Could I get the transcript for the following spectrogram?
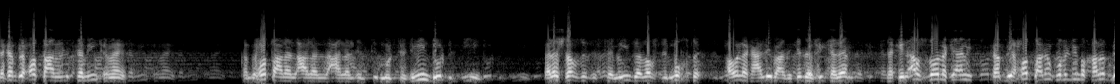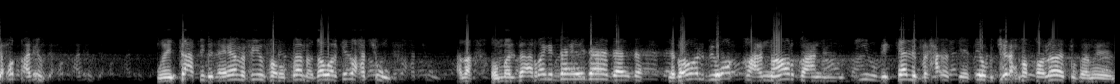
ده كان بيحط على الإسلاميين كمان. كان بيحط على على على الملتزمين دول بالدين. بلاش لفظ الإسلاميين ده لفظ مخطئ. هقول لك عليه بعد كده في كلام. لكن أقصد أقول لك يعني كان بيحط عليهم كل دي مقالات بيحط عليهم. وإن تعتي بالأيام فيهم فربما. دور كده وهتشوف. الله أمال بقى الراجل ده إيه؟ ده ده ده, ده هو اللي بيوقع النهارده عن الدين وبيتكلم في الحاله السياسية وبتشرح مقالاته كمان.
